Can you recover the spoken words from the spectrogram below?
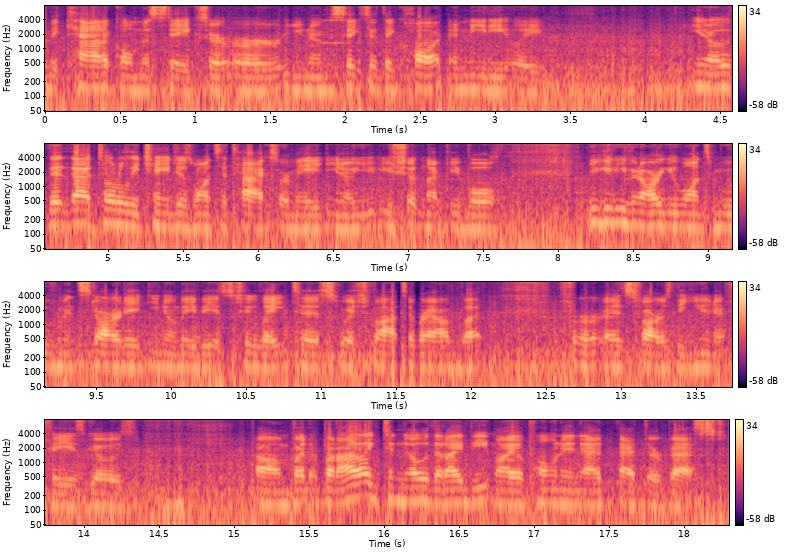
mechanical mistakes or, or you know mistakes that they caught immediately. You know that that totally changes once attacks are made. You know you, you shouldn't let people you could even argue once movement started you know maybe it's too late to switch spots around but for as far as the unit phase goes. Um, but but I like to know that I beat my opponent at, at their best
